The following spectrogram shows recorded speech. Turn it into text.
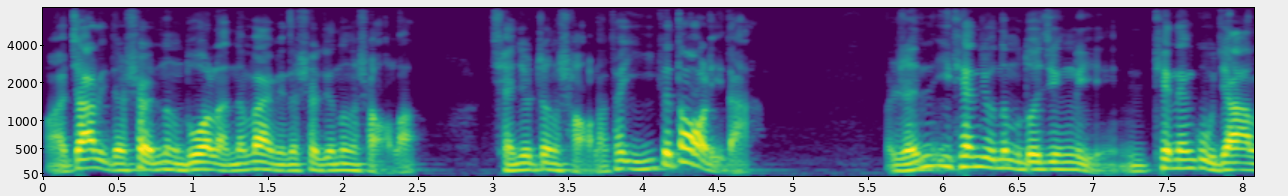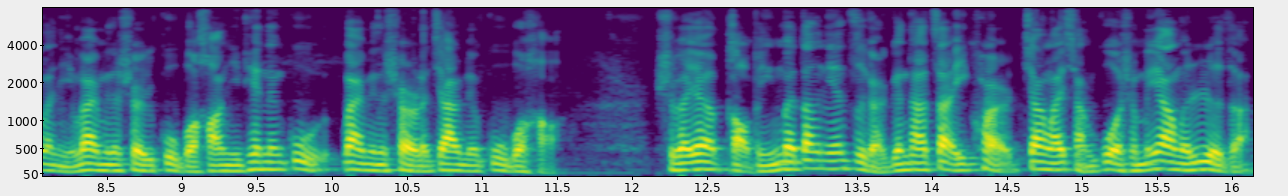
啊，家里的事儿弄多了，那外面的事儿就弄少了，钱就挣少了，它一个道理的。人一天就那么多精力，你天天顾家了，你外面的事儿就顾不好；你天天顾外面的事儿了，家里面顾不好，是吧？要搞明白当年自个儿跟他在一块儿，将来想过什么样的日子，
